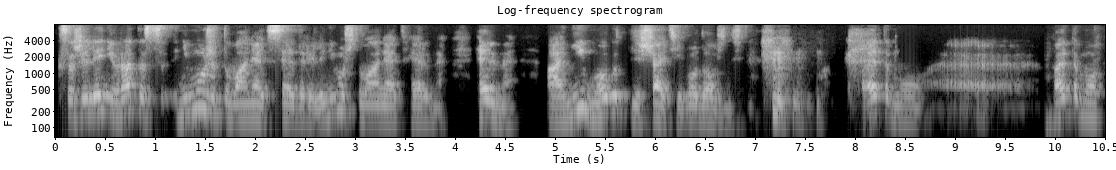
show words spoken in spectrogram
к сожалению, Ратас не может увольнять Седер или не может увольнять Хельме, Хельме а они могут лишать его должности. Поэтому, э, поэтому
